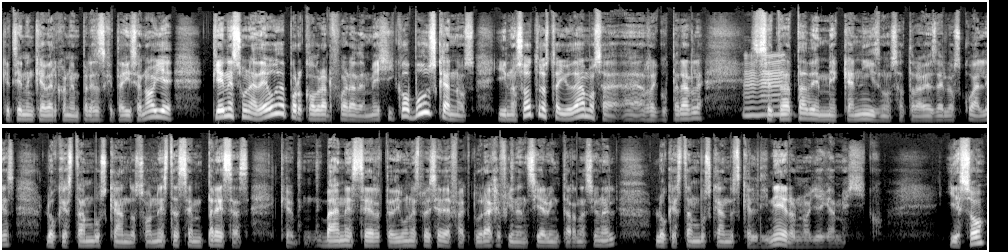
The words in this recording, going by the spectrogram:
que tienen que ver con empresas que te dicen, oye, tienes una deuda por cobrar fuera de México, búscanos y nosotros te ayudamos a, recuperarla. Se trata de mecanismos a través de los cuales lo que están buscando son estas empresas que van a ser, te digo, una especie de facturaje financiero internacional, lo que están buscando es que el dinero no llegue a México. Y eso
